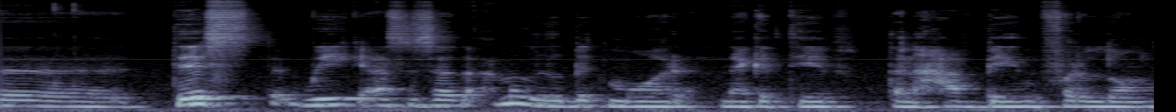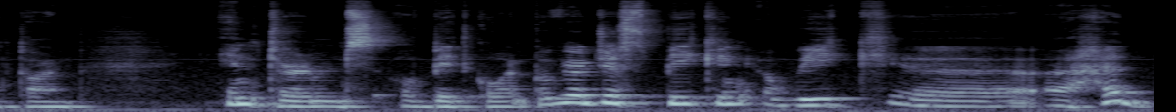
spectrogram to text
uh, this week, as I said, I'm a little bit more negative than I have been for a long time in terms of Bitcoin. But we are just speaking a week uh, ahead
